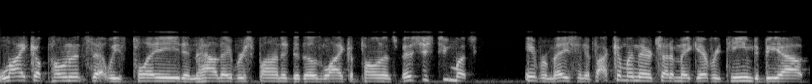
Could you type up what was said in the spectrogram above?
like opponents that we've played and how they've responded to those like opponents. But it's just too much information. If I come in there and try to make every team to be out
